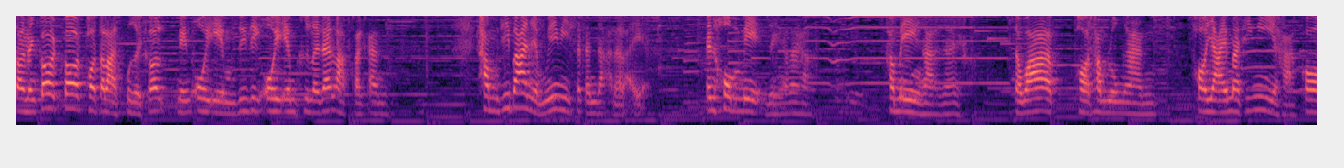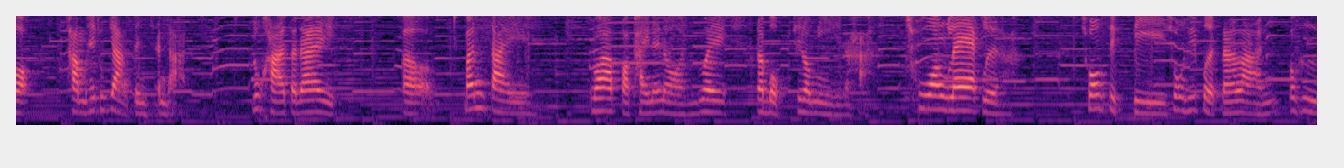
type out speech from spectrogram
ตอนนั้นก็ก็พอตลาดเปิดก็เน้น OEM จริงๆ OEM คือรายได้หลักละกันทำที่บ้านเนี่ยไม่มีสแตนดาร์ดอะไรเป็นโฮมเมดอะไรเงี้ยนะคะ ทำเองค่ะใช่ค่ะแต่ว่าพอทำโรงงานพอย้ายมาที่นี่ค่ะ ก็ทำให้ทุกอย่างเป็นสแตนดาร์ดลูกค้าจะได้มั่นใจว่าปลอดภัยแน่นอนด้วยระบบที่เรามีนะคะ ช่วงแรกเลยค่ะ ช่วง 10 ปี ช่วงที่เปิดหน้าร้านก็คือ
